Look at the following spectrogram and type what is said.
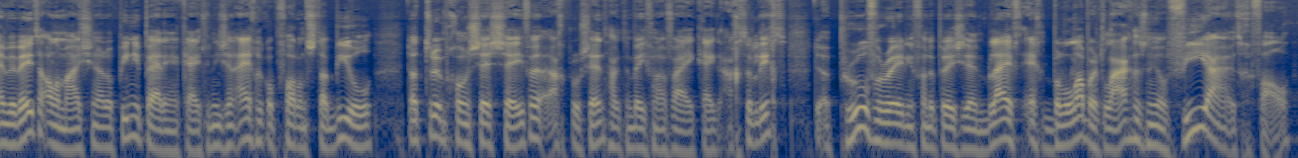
En we weten allemaal, als je naar de opiniepeilingen kijkt... en die zijn eigenlijk opvallend stabiel... dat Trump gewoon 6, 7, 8 procent... hangt een beetje vanaf waar je kijkt, achter ligt. De approval rating van de president blijft echt belabberd laag. Dat is nu al vier jaar het geval.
